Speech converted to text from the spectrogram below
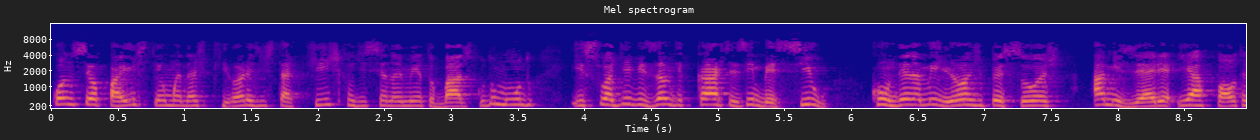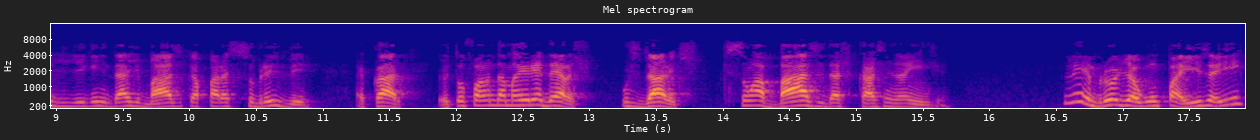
quando seu país tem uma das piores estatísticas de saneamento básico do mundo e sua divisão de castas imbecil condena milhões de pessoas à miséria e à falta de dignidade básica para se sobreviver. É claro, eu estou falando da maioria delas, os Dalits, que são a base das castas na Índia. Lembrou de algum país aí?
